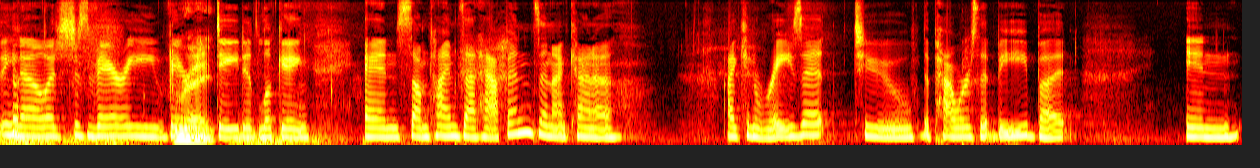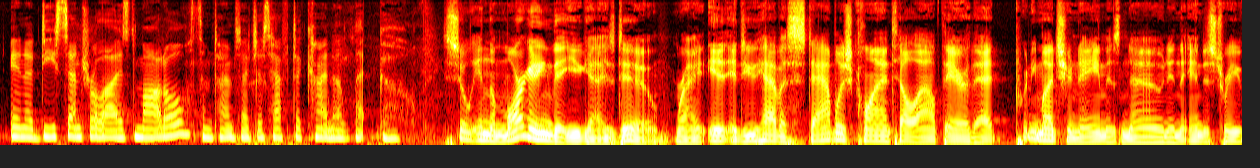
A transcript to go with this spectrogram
You know, it's just very, very right. dated looking. And sometimes that happens, and I kind of I can raise it to the powers that be, but in in a decentralized model, sometimes I just have to kind of let go. So, in the marketing that you guys do, right? It, it, do you have established clientele out there that pretty much your name is known in the industry,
